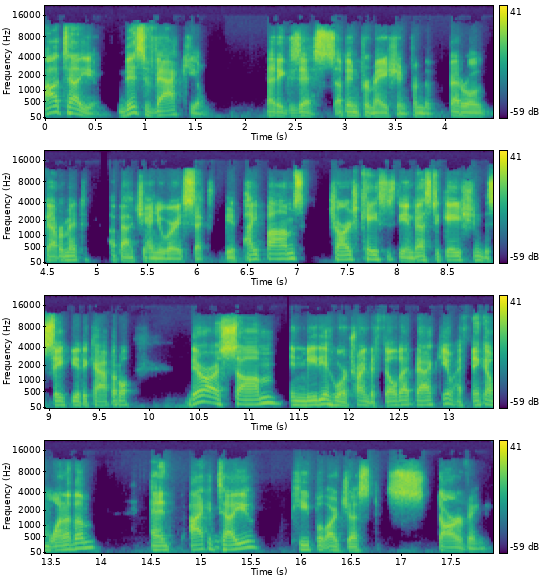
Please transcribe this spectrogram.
I'll tell you, this vacuum that exists of information from the federal government about January 6th, be it pipe bombs, charge cases, the investigation, the safety of the Capitol. There are some in media who are trying to fill that vacuum. I think I'm one of them. And I can tell you, people are just starving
